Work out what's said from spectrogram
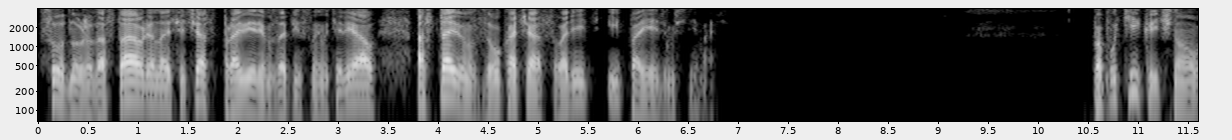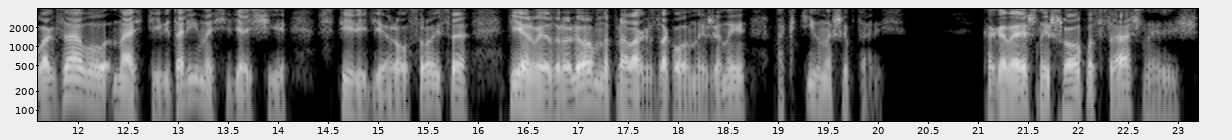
Судно уже доставлено, сейчас проверим записанный материал, оставим звукача сводить и поедем снимать. По пути к речному вокзалу Настя и Виталина, сидящие спереди Роллс-Ройса, первая за рулем на правах законной жены, активно шептались. КГБшный шепот — страшная вещь.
